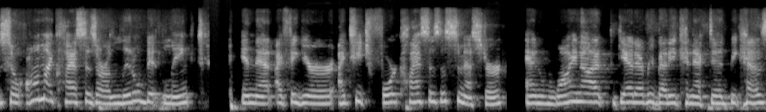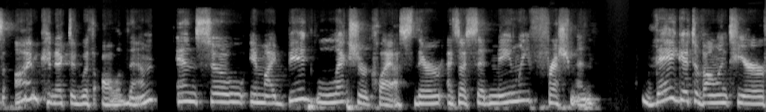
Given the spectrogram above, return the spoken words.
So all my classes are a little bit linked in that I figure I teach four classes a semester. And why not get everybody connected? Because I'm connected with all of them. And so in my big lecture class, they're, as I said, mainly freshmen. They get to volunteer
